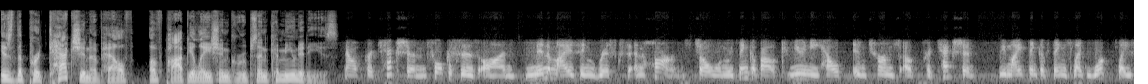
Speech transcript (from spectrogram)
is the protection of health of population groups and communities. Now, protection focuses on minimizing risks and harms. So, when we think about community health in terms of protection, we might think of things like workplace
